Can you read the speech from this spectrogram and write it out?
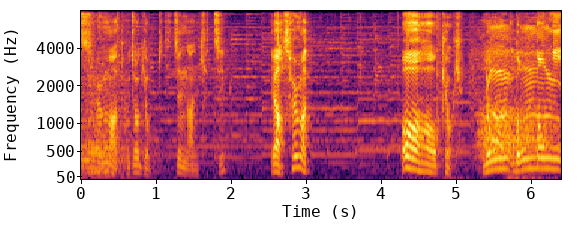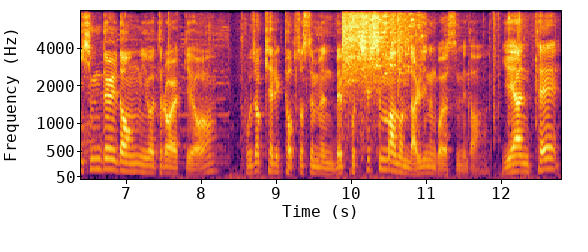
설마 도적이 없진 않겠지? 야 설마. 어 오케이 오케이. 용 농농이 힘들덩 이거 들어갈게요. 도적 캐릭터 없었으면 매포 70만원 날리는 거였습니다. 얘한테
